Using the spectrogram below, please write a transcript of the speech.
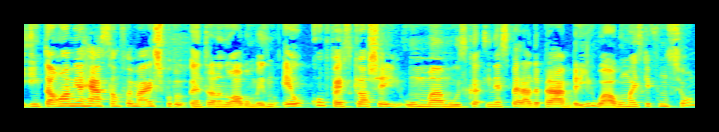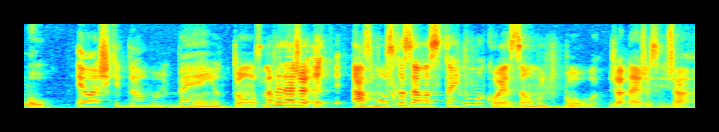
Então a minha reação foi mais, tipo, entrando no álbum mesmo. Eu confesso que eu achei uma música inesperada pra abrir o álbum, mas que funcionou. Eu acho que dá muito bem o tom. Na verdade, eh, as músicas elas têm uma coesão muito boa, já, né, assim, já.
